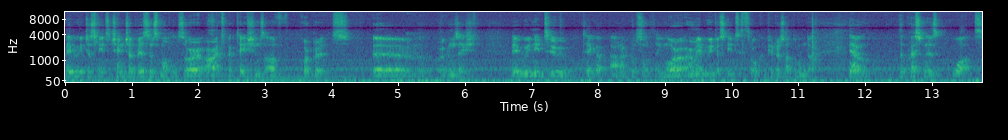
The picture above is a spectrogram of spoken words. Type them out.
Maybe we just need to change our business models or our expectations of corporate uh, organization. Maybe we need to take up anarcho something, or, or maybe we just need to throw computers out the window. You know, the question is what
